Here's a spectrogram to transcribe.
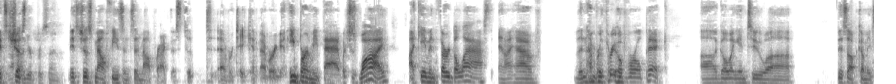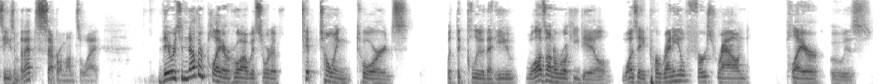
It's just 100%. it's just malfeasance and malpractice to, to ever take him ever again. He burned me bad, which is why I came in third to last, and I have the number three overall pick uh, going into uh, this upcoming season, but that's several months away. There was another player who I was sort of tiptoeing towards with the clue that he was on a rookie deal, was a perennial first round player who is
